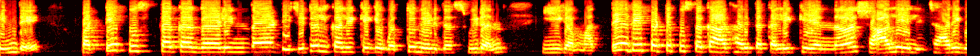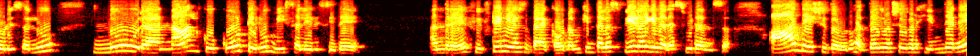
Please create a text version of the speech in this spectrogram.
ಹಿಂದೆ ಪಠ್ಯ ಪುಸ್ತಕಗಳಿಂದ ಡಿಜಿಟಲ್ ಕಲಿಕೆಗೆ ಒತ್ತು ನೀಡಿದ ಸ್ವೀಡನ್ ಈಗ ಮತ್ತೆ ಅದೇ ಪಠ್ಯಪುಸ್ತಕ ಆಧಾರಿತ ಕಲಿಕೆಯನ್ನ ಶಾಲೆಯಲ್ಲಿ ಜಾರಿಗೊಳಿಸಲು ನೂರ ನಾಲ್ಕು ಕೋಟಿ ರು ಮೀಸಲಿರಿಸಿದೆ. ಅಂದ್ರೆ ಫಿಫ್ಟೀನ್ ಇಯರ್ಸ್ ಬ್ಯಾಕ್ ಅವ್ರು ನಮ್ಗಿಂತೆಲ್ಲ ಸ್ಪೀಡ್ ಆಗಿದ್ದಾರೆ ಸ್ಟೂಡೆಂಟ್ಸ್ ಆ ದೇಶದವರು ಹದಿನೈದು ವರ್ಷಗಳ ಹಿಂದೆನೆ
